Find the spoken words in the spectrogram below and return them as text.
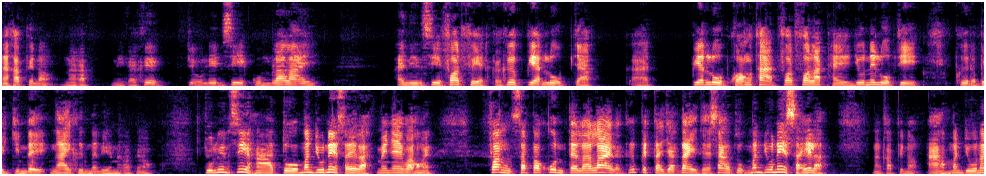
นะครับพี่น้องนะครับ นี่ก็คือจุลินทรีย์กลุ่มละลายอะนินทรีย์ฟอสเฟตก็คือเปลี่ยนรูปจากอ่าเปลี่ยนรูปของธาตุฟอสฟอรัสให้อยู่ในรูปที่พืชเอาไปกินได้ง่ายขึ้นนั่นเองนะครับพี่น้องจุลินทรีย์หาตัวมันอยู่ในไสล่ะไม่ใช่ว่าห้อยฟังสรรพคุณแต่ละลายล่ะคือเป็นแต่อยากได้แต่เศร้าทุกมันอยู่ในไสล่ะนะครับพี่น้องอ้าวมันอยู่ใน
